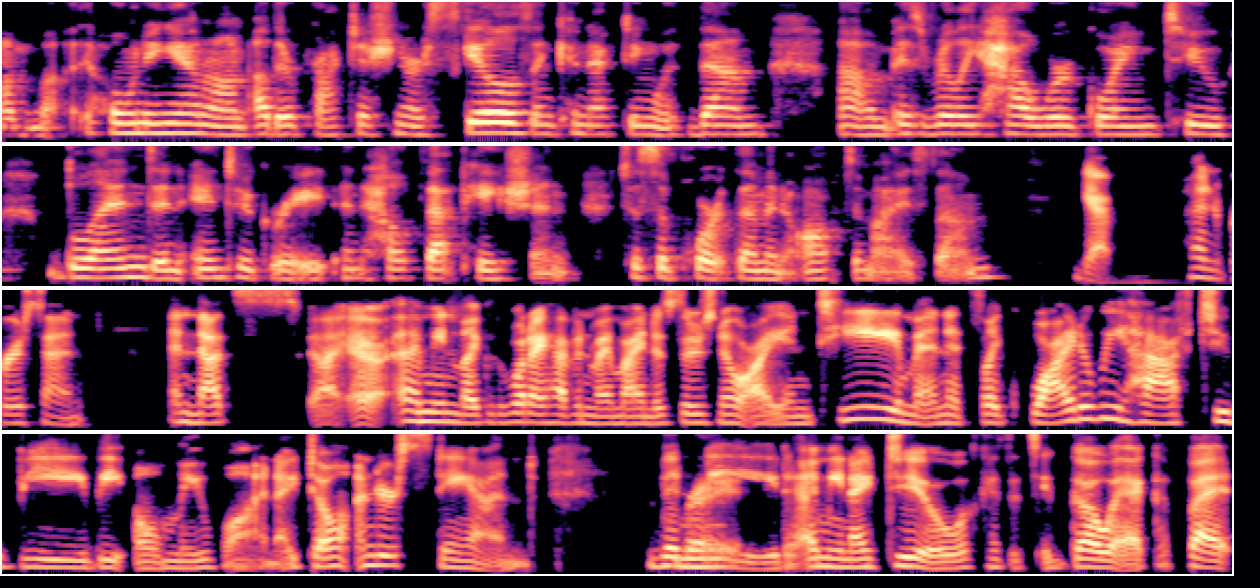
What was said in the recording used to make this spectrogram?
Um, honing in on other practitioner skills and connecting with them um, is really how we're going to blend and integrate and help that patient to support them and optimize them. Yeah, 100%. And that's, I, I mean, like what I have in my mind is there's no I in team. And it's like, why do we have to be the only one? I don't understand the right. need. I mean, I do because it's egoic, but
